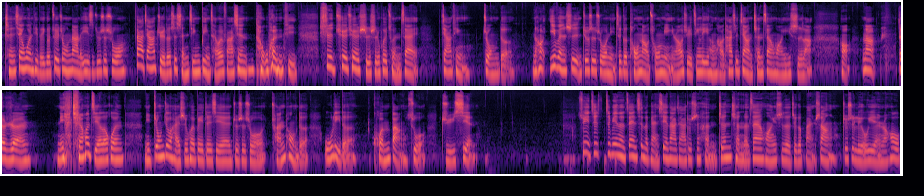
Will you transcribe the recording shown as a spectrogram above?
呈现问题的一个最重大的意思，就是说，大家觉得是神经病才会发现的问题，是确确实实会存在家庭中的。然后 even 是就是说你这个头脑聪明，然后学经历很好，他是这样称赞黄医师啦。好，那的人，你 只要结了婚，你终究还是会被这些就是说传统的无理的捆绑所局限。所以这这边呢，再次的感谢大家，就是很真诚的在黄医师的这个板上就是留言，然后。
